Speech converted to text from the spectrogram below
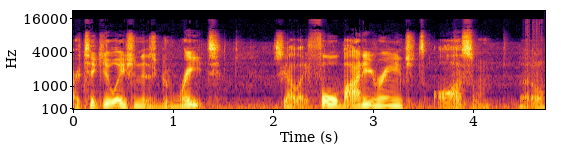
Articulation is great. It's got like full body range. It's awesome. So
